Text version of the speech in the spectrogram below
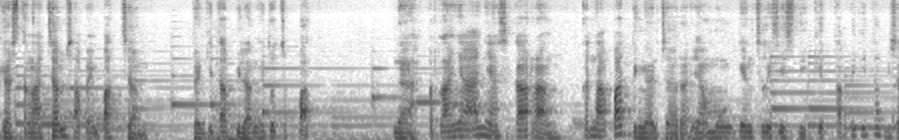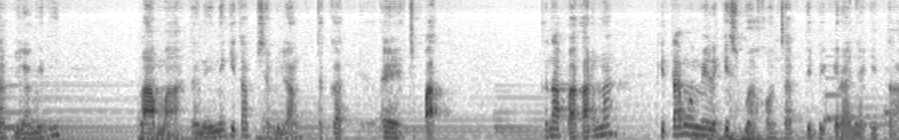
tiga setengah jam sampai 4 jam dan kita bilang itu cepat. Nah, pertanyaannya sekarang, kenapa dengan jarak yang mungkin selisih sedikit tapi kita bisa bilang ini lama dan ini kita bisa bilang dekat eh cepat. Kenapa? Karena kita memiliki sebuah konsep di pikirannya kita.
